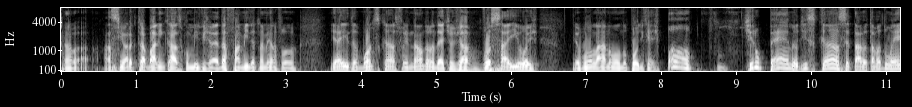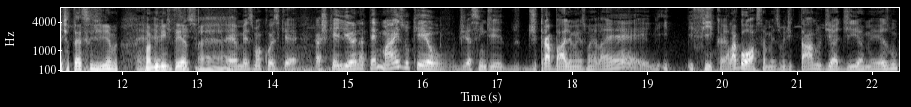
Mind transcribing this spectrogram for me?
A, a senhora que trabalha em casa comigo, já é da família também, ela falou: E aí, tá bom descanso? Eu falei: Não, dona Dete, eu já vou sair hoje. Eu vou lá no, no podcast. Pô, tira o pé, meu, descansa. Você tava, eu tava doente até esses dias, meu. É, família é inteira. É. É a mesma coisa que é. Acho que a Eliana, até mais do que eu, de, assim, de, de trabalho mesmo, ela é. E, e fica, ela gosta mesmo de estar no dia a dia mesmo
